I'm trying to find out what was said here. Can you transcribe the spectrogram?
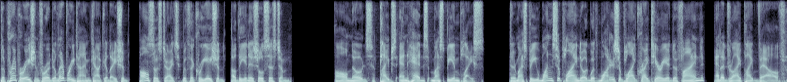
The preparation for a delivery time calculation also starts with the creation of the initial system. All nodes, pipes, and heads must be in place. There must be one supply node with water supply criteria defined and a dry pipe valve.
